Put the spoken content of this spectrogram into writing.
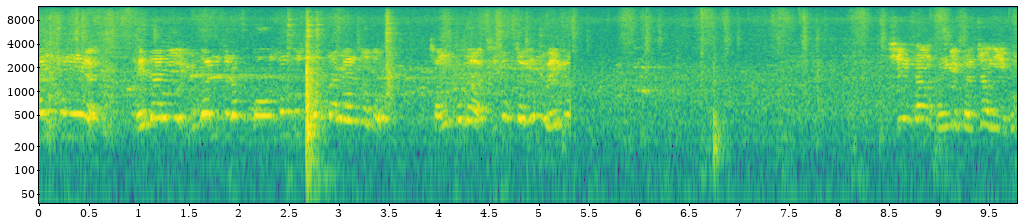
한총리는 대단히 유감스럽고 송구스럽다면서도 정부가 지속적인 외교 신상 공개 결정 이후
